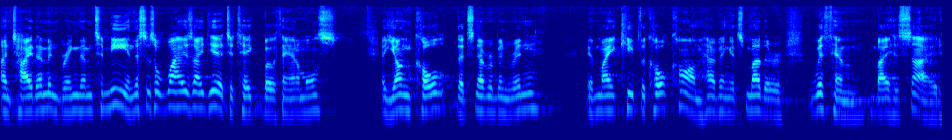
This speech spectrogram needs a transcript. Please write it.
untie them and bring them to me. And this is a wise idea to take both animals. A young colt that's never been ridden, it might keep the colt calm having its mother with him by his side.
